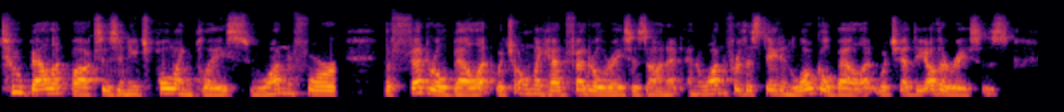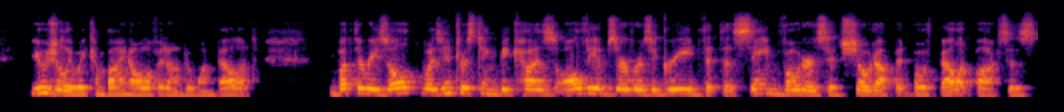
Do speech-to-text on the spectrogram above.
two ballot boxes in each polling place one for the federal ballot, which only had federal races on it, and one for the state and local ballot, which had the other races. Usually we combine all of it onto one ballot. But the result was interesting because all the observers agreed that the same voters had showed up at both ballot boxes.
